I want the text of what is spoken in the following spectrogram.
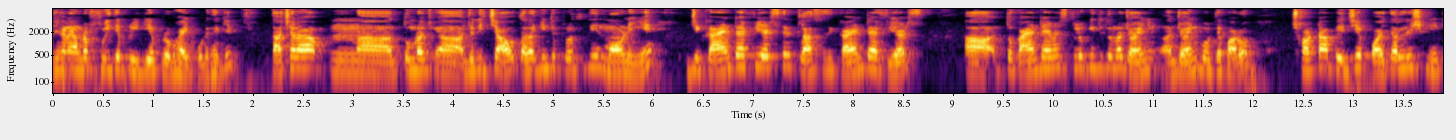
যেখানে আমরা ফ্রিতে পিডিএফ প্রোভাইড করে থাকি। তাছাড়া তোমরা যদি চাও, তারা কিন্তু প্রতিদিন মর্নিংয়ে যে কারেন্ট অ্যাফেয়ার্সের ক্লাস আছে কারেন্ট অ্যাফেয়ার্স তো কারেন্ট অ্যাফেয়ার্সগুলো কিন্তু তোমরা জয়েন জয়েন করতে পারো। ছটা বেজে পঁয়তাল্লিশ মিনিট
